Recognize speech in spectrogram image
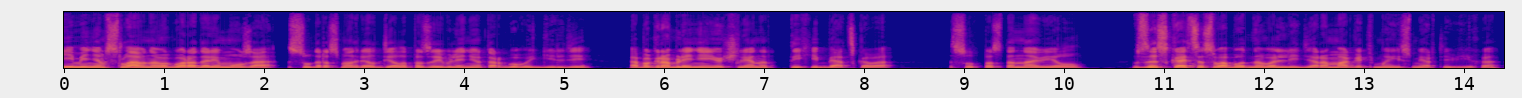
«Именем славного города Ремуза суд рассмотрел дело по заявлению торговой гильдии об ограблении ее члена Тыхибятского. Суд постановил взыскать со свободного лидера мага тьмы и смерти Виха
